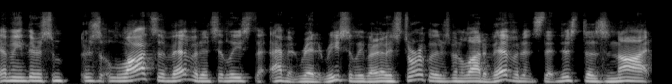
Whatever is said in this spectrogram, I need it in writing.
I mean, there's some there's lots of evidence, at least I haven't read it recently, but I know historically there's been a lot of evidence that this does not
